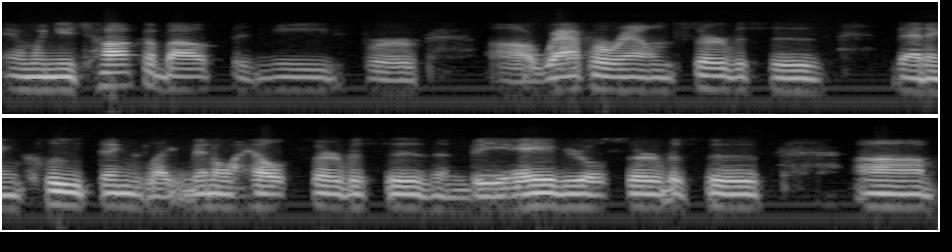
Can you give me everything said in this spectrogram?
And when you talk about the need for uh, wraparound services that include things like mental health services and behavioral services, um,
